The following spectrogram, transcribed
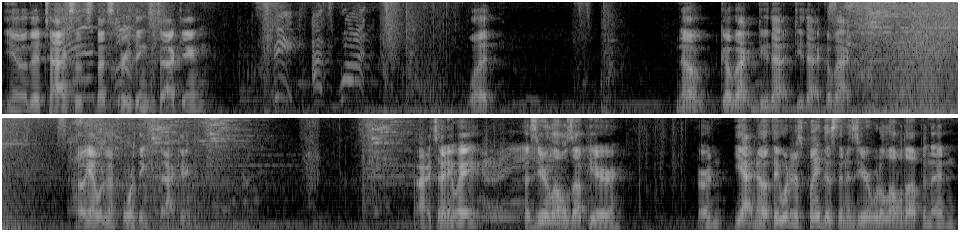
you know, the attacks, that's, that's three things attacking. What? No, go back, do that, do that, go back. Oh yeah, would have been four things stacking. Alright, so anyway, Azir levels up here. Or, yeah, no, if they would have just played this, then Azir would have leveled up, and then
